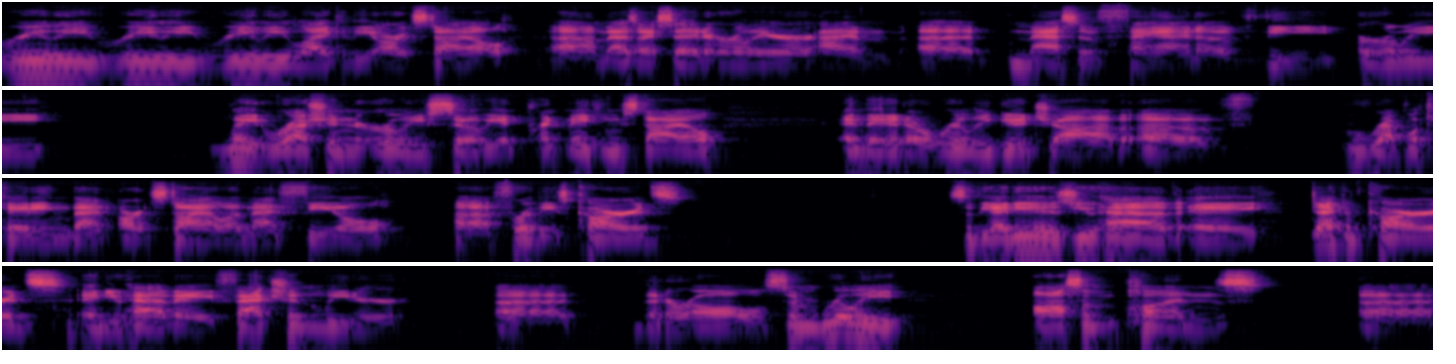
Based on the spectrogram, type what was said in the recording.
really, really, really like the art style. Um, as I said earlier, I'm a massive fan of the early, late Russian, early Soviet printmaking style, and they did a really good job of replicating that art style and that feel uh, for these cards. So the idea is you have a deck of cards and you have a faction leader uh, that are all some really awesome puns uh,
